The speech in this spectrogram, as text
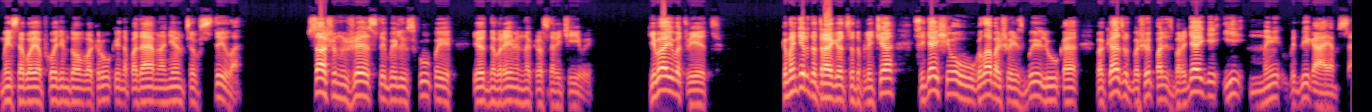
Мы с тобой обходим дом вокруг и нападаем на немцев с тыла». Сашины жесты были скупые и одновременно красноречивы. Киваю в ответ. Командир дотрагивается до плеча сидящего у угла большой избы люка, показывает большой палец бродяги, и мы выдвигаемся.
